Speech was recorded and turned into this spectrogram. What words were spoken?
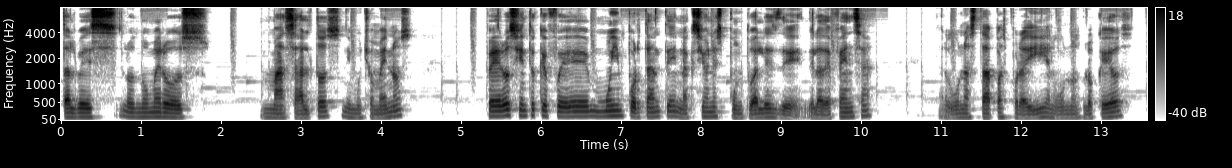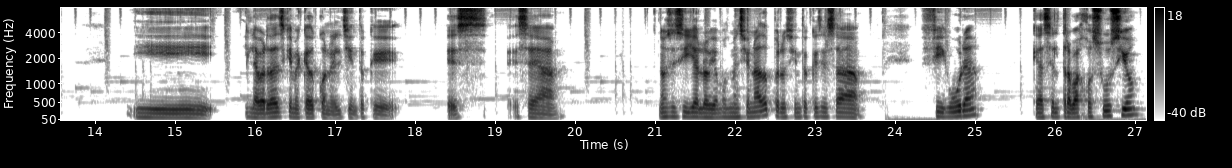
tal vez los números más altos, ni mucho menos pero siento que fue muy importante en acciones puntuales de, la defensa, algunas tapas por ahí, algunos bloqueos. Y, la verdad es que me quedo con él, siento que es esa, no sé si ya lo habíamos mencionado, pero siento que es esa figura que hace el trabajo sucio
